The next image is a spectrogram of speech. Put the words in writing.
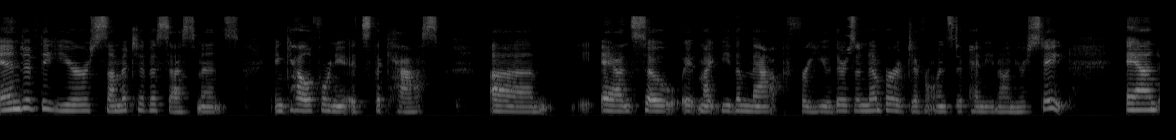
end of the year summative assessments. In California, it's the CAASPP. Um, and so it might be the MAP for you. There's a number of different ones depending on your state. And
